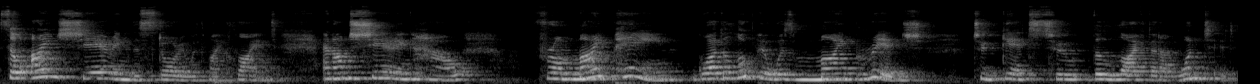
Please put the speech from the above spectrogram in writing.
So I'm sharing the story with my client and I'm sharing how from my pain, Guadalupe was my bridge to get to the life that I wanted.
